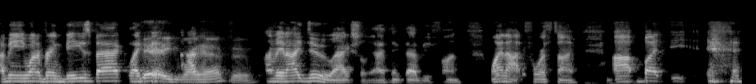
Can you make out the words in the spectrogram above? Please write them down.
I mean, you want to bring Beas back? Like, yeah, they- you might have to. I mean, I do actually. I think that'd be fun. Why not? Fourth time. Uh, but then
